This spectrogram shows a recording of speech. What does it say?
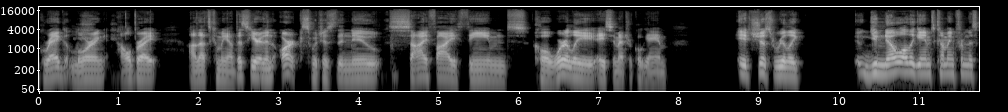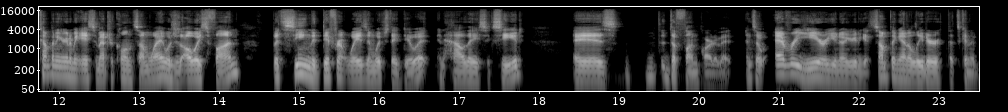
Greg Loring Albright. Uh, that's coming out this year. And then Arcs, which is the new sci-fi themed Cole Wehrle asymmetrical game. It's just really you know all the games coming from this company are going to be asymmetrical in some way, which is always fun. But seeing the different ways in which they do it and how they succeed is the fun part of it. And so every year, you know, you're going to get something out of Leder that's going to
